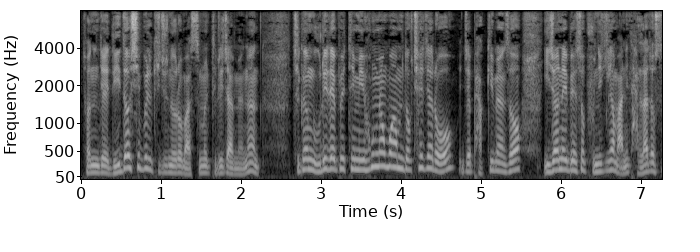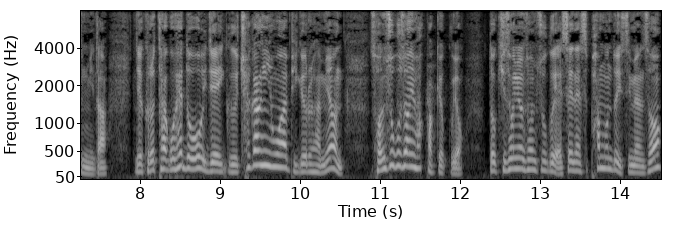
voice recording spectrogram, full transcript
저는 이제 리더십을 기준으로 말씀을 드리자면은 지금 우리 대표팀이 홍명보 감독 체제로 이제 바뀌면서 이전에 비해서 분위기가 많이 달라졌습니다. 이제 그렇다고 해도 이제 그 최강희호와 비교를 하면 선수 구성이 확 바뀌었고요. 또 기성용 선수 그 SNS 파문도 있으면서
